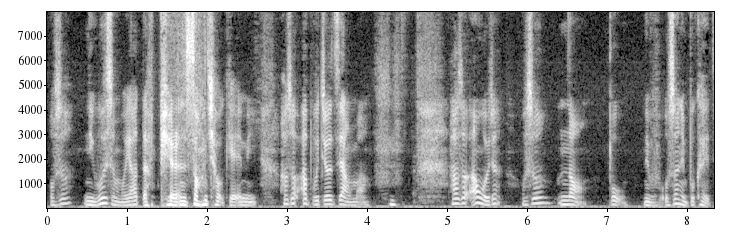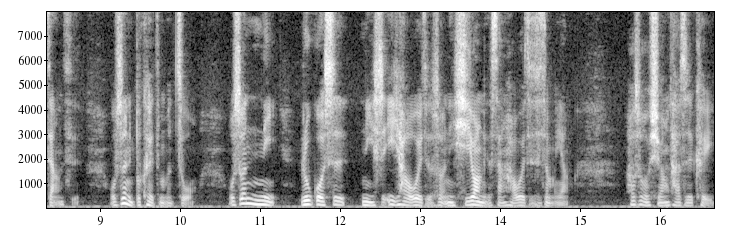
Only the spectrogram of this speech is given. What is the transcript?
我说你为什么要等别人送球给你？他说啊，不就这样吗？他说啊，我就我说 no。不，你我说你不可以这样子，我说你不可以这么做。我说你如果是你是一号位置的时候，你希望你的三号位置是怎么样？他说我希望他是可以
